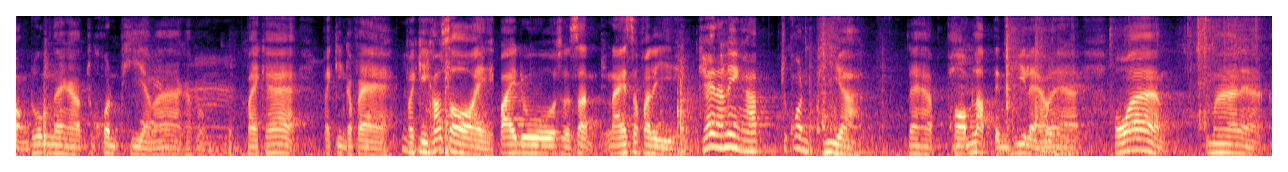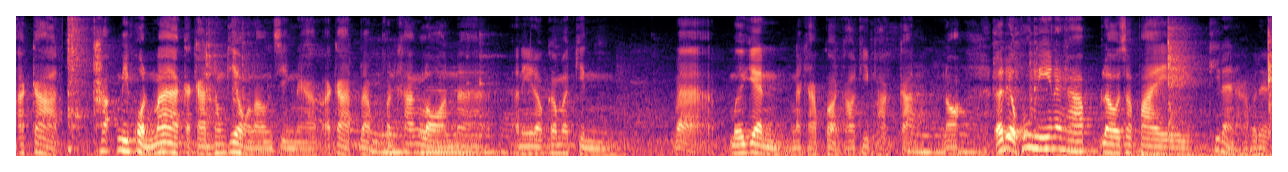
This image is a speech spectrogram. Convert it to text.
2ทุ่มนะครับทุกคนเพียมากครับผม ไปแค่ไปกินกาแฟ ไปกินข้าวซอย ไปดูสวนสัตว์ไนท์ซ f ฟารีแค่นั้นเองครับ ทุกคนเพลียนะครับพร้อมหลับเต็มที่แล้วนะฮะเพราะว่ามาเนี่ยอากาศมีผลมากกับการท่องเที่ยวของเราจริงๆนะครับ อากาศแบบค่อนข้างร้อนนะฮะอันนี้เราก็มากินแบบมื้อเย็นนะครับ ก่อนเข้าที่พักกันเนาะแล้วเดี๋ยวพรุ่งนี้นะครับเราจะไปที่ไหนนะครับประเด็น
